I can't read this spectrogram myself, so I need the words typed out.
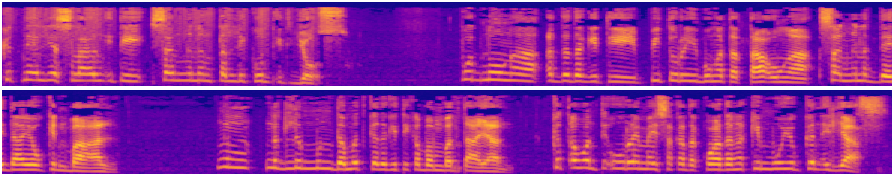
Ket ni Elias lang iti saan nga nang talikod iti Diyos. Pudno nga adadag iti pituribo nga tattao nga saan nga nagdaydayaw ken Baal. Nga naglimang damot kadag iti kabambantayan, ket awan ti uray may sakadakwada nga kimuyog ken Elias.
